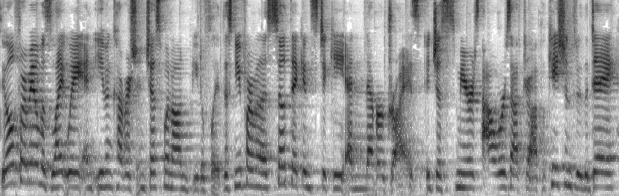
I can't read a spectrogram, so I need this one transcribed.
The old formula was lightweight and even coverage and just went on beautifully. This new formula is so thick and sticky and never dries. It just smears hours after application through the day.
